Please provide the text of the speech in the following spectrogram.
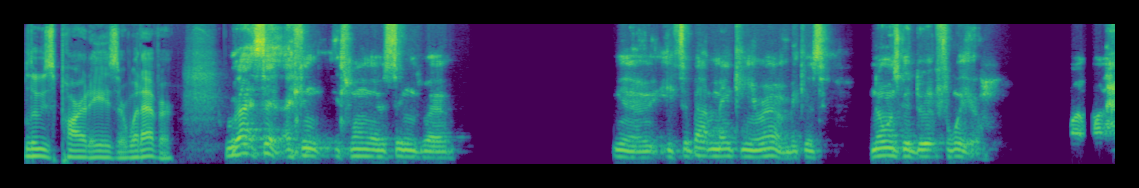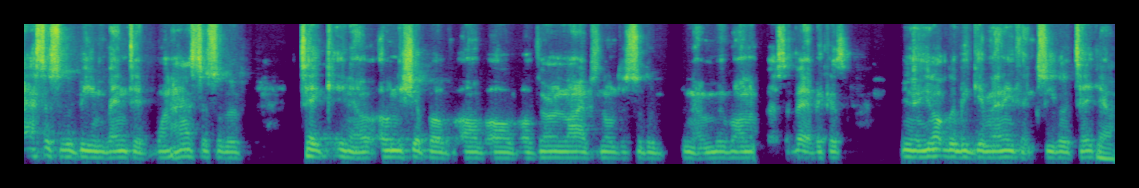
blues parties or whatever. Well, that's it. I think it's one of those things where, you know, it's about making your own because no one's going to do it for you. One has to sort of be invented. One has to sort of take you know ownership of, of of, of their own lives in order to sort of you know move on and persevere because you know you're not going to be given anything, so you got to take yeah. it.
